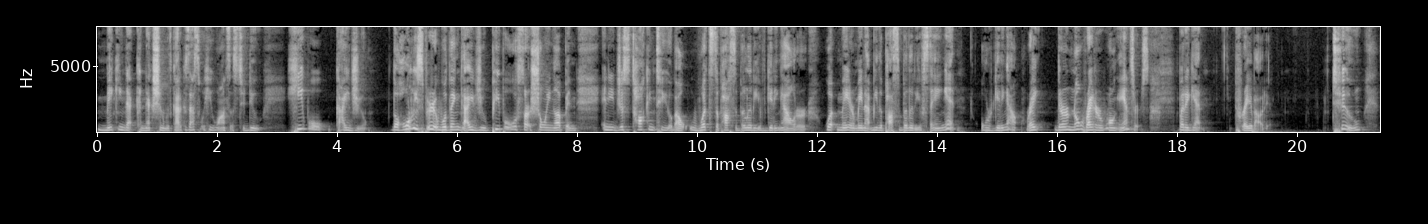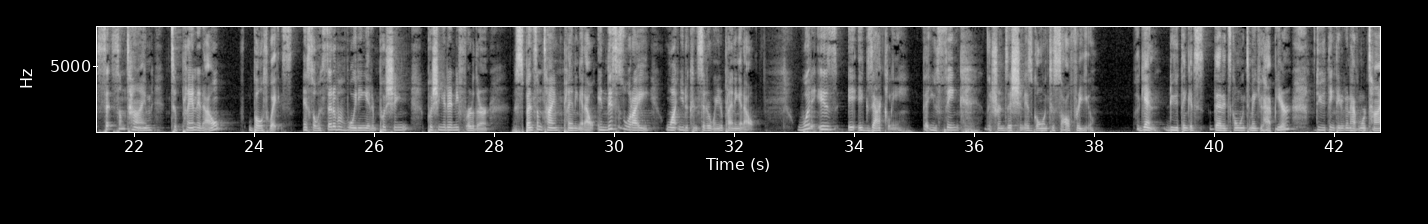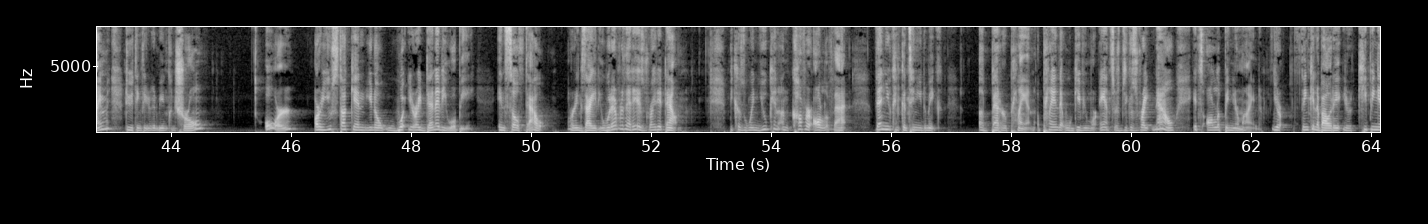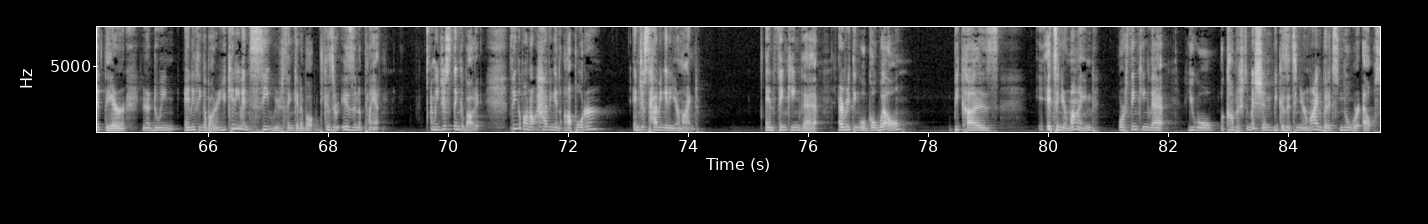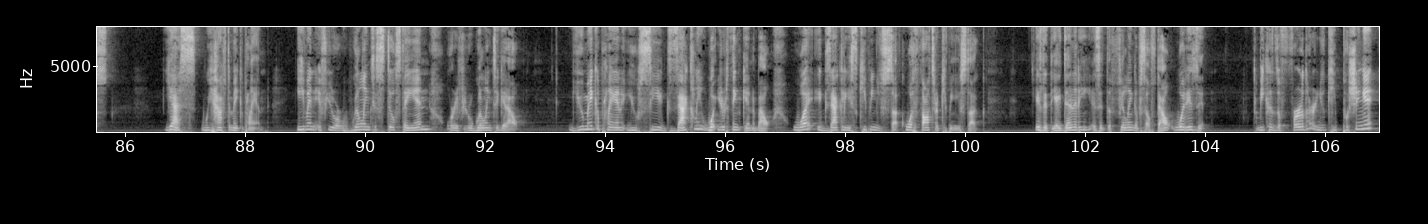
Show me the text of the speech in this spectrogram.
making that connection with God because that's what He wants us to do. He will guide you. The Holy Spirit will then guide you. People will start showing up and and you just talking to you about what's the possibility of getting out or what may or may not be the possibility of staying in or getting out, right? There are no right or wrong answers. But again, pray about it. Two, set some time to plan it out both ways. And so instead of avoiding it and pushing pushing it any further, Spend some time planning it out. And this is what I want you to consider when you're planning it out. What is it exactly that you think the transition is going to solve for you? Again, do you think it's that it's going to make you happier? Do you think that you're going to have more time? Do you think that you're going to be in control? Or are you stuck in, you know, what your identity will be in self-doubt or anxiety? Whatever that is, write it down. Because when you can uncover all of that, then you can continue to make a better plan, a plan that will give you more answers because right now it's all up in your mind. You're thinking about it, you're keeping it there, you're not doing anything about it. You can't even see what you're thinking about because there isn't a plan. I mean, just think about it. Think about not having an op order and just having it in your mind and thinking that everything will go well because it's in your mind, or thinking that you will accomplish the mission because it's in your mind, but it's nowhere else yes, we have to make a plan, even if you're willing to still stay in or if you're willing to get out. You make a plan, you see exactly what you're thinking about, what exactly is keeping you stuck, what thoughts are keeping you stuck. Is it the identity? Is it the feeling of self doubt? What is it? Because the further you keep pushing it,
